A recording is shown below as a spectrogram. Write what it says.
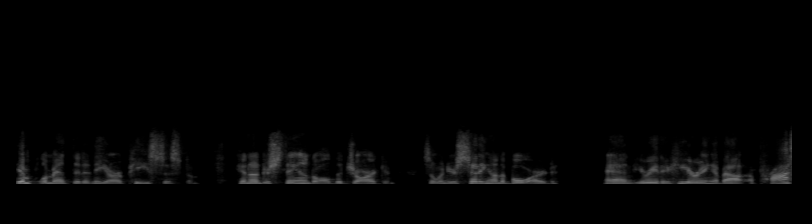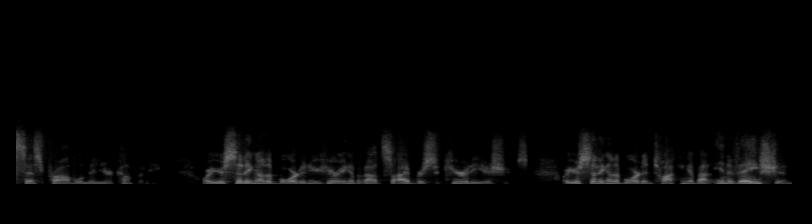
implemented an ERP system, can understand all the jargon. So when you're sitting on the board and you're either hearing about a process problem in your company, or you're sitting on the board and you're hearing about cybersecurity issues, or you're sitting on the board and talking about innovation,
